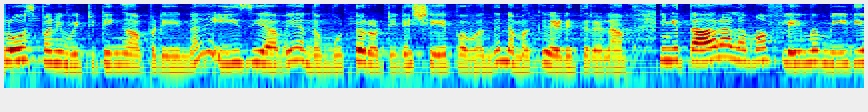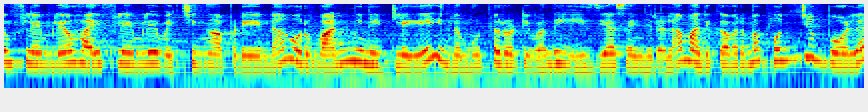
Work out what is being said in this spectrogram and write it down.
க்ளோஸ் பண்ணி விட்டு விட்டுட்டிங்க அப்படின்னா ஈஸியாகவே அந்த முட்டை ரொட்டியோட ஷேப்பை வந்து நமக்கு எடுத்துடலாம். நீங்கள் தாராளமாக ஃப்ளேமை மீடியம் ஃப்ளேம்லேயோ ஹை ஃப்ளேம்லேயோ வச்சிங்க அப்படின்னா ஒரு ஒன் மினிட்லேயே இந்த முட்டை ரொட்டி வந்து ஈஸியாக செஞ்சிடலாம். அதுக்கப்புறமா கொஞ்சம் போல்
